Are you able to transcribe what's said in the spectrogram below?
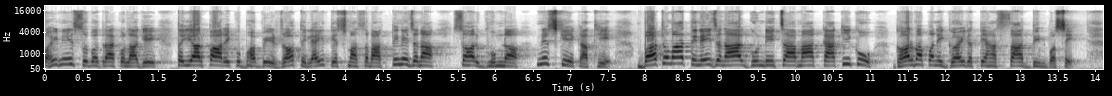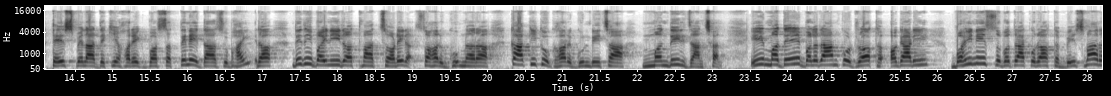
बहिनी सुभद्राको लागि तयार पारेको भव्य रथ ल्याई त्यसमा सवार तिनैजना सहर घुम्न निस्किएका थिए। बाटोमा तिनैजना गुन्डिचामा काकीको घरमा पनि गएर त्यहाँ सात दिन बसे। त्यस बेलादेखि हरेक वर्ष तिनै दाजुभाइ र दिदीबहिनी रथमा चढेर सहर घुम्न र काकीको घर गुन्डिचा मन्दिर जान्छन्। यी मध्ये बलरामको रथ अगाडि बहिनी सुभद्राको रथ बेचमा र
